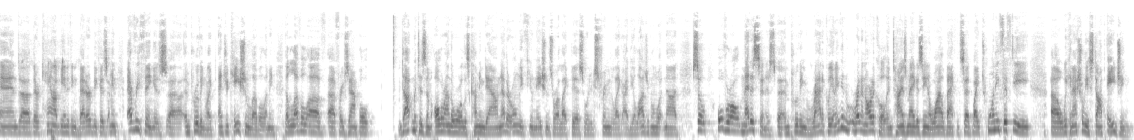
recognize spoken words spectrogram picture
and uh, there cannot be anything better because, I mean, everything is uh, improving, like education level. I mean, the level of, uh, for example, dogmatism all around the world is coming down. Now there are only a few nations who are like this or extremely like ideological and whatnot. So overall medicine is uh, improving radically. And I even read an article in Times Magazine a while back that said by 2050, uh, we can actually stop aging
